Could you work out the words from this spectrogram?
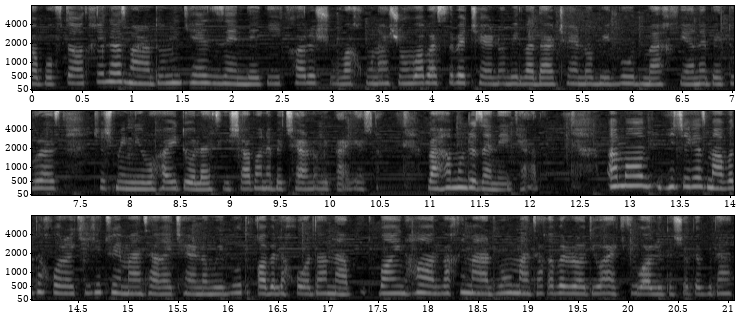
آسیاب افتاد. خیلی از مردمی که زندگی کارشون و خونشون وابسته به چرنوبیل و در چرنوبیل بود مخفیانه به دور از چشم نیروهای دولتی شبانه به چرنوبیل برگشتن و همونجا زندگی کردن. اما هیچ یک از مواد خوراکی که توی منطقه چرنوبیل بود قابل خوردن نبود. با این حال وقتی مردم اون منطقه به رادیو اکتیو آلوده شده بودند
